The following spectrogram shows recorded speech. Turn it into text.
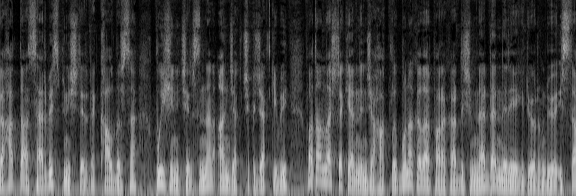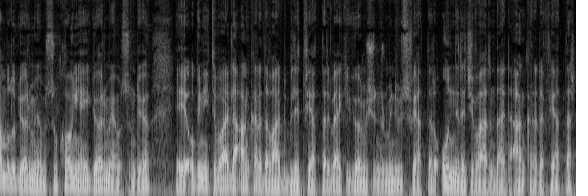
ve hatta serbest binişleri de kaldırsa bu işin içerisinden ancak çıkacak gibi. Vatandaş da kendince haklı. Buna kadar para kardeşim nereden nereye gidiyorum diyor. İstanbul'u görmüyor musun? Konya'yı görmüyor musun diyor. E, o gün itibariyle Ankara'da vardı bilet fiyatları. Belki görmüşsündür minibüs fiyatları 10 lira civarındaydı Ankara'da fiyatlar.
